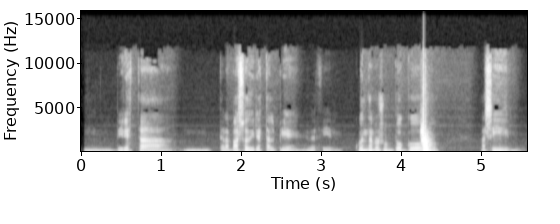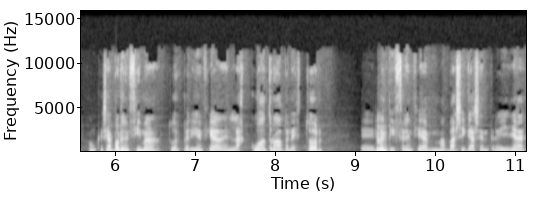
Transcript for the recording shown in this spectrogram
mm, directa, mm, te la paso directa al pie. Es decir, cuéntanos un poco, así, aunque sea por encima, tu experiencia en las cuatro Apple Store, eh, las diferencias más básicas entre ellas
